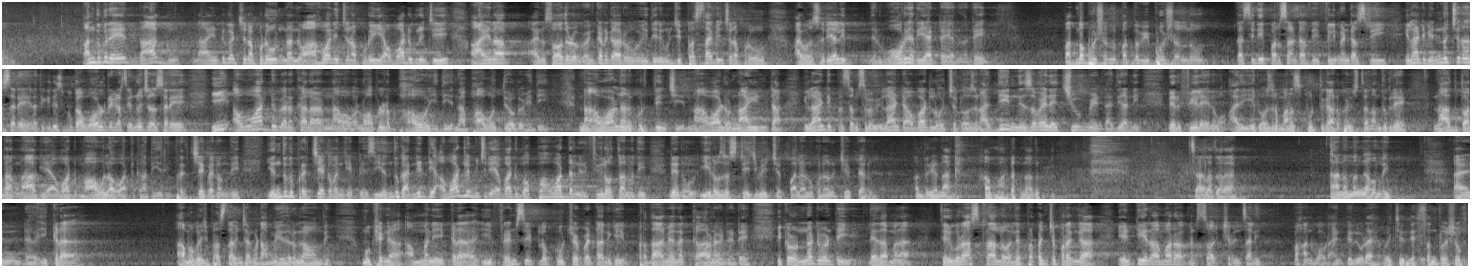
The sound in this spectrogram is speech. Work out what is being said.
అందుకనే నాకు నా ఇంటికి వచ్చినప్పుడు నన్ను ఆహ్వానించినప్పుడు ఈ అవార్డు గురించి ఆయన ఆయన సోదరుడు వెంకట్ గారు దీని గురించి ప్రస్తావించినప్పుడు ఐ వాజ్ రియల్లీ నేను ఓవర్గా రియాక్ట్ అయ్యాను. అంటే పద్మభూషణ్లు Padma విభూషణ్లు the cine personality of the film industry ఇలాంటివి ఎన్ని వచ్చినా సరే లేకపోతే Guinness book of world records ఎన్ని వచ్చినా సరే ఈ అవార్డు వెనకాల నా లోపల ఉన్న భావం ఇది నా భావోద్యోగం ఇది. నా వాళ్ళు నన్ను గుర్తించి నా వాళ్ళు నా ఇంట ఇలాంటి ప్రశంసలు ఇలాంటి అవార్డులు వచ్చిన రోజున అది నిజమైన అచీవ్మెంట్ అది అని నేను ఫీల్ అయ్యాను. అది ఈ రోజున మనస్ఫూర్తిగా అనుభవిస్తాను. అందుకనే నాకుతో నాకు ఈ అవార్డు మామూలు అవార్డు కాదు ఇది ప్రత్యేకమైన ఉంది ఎందుకు ప్రత్యేకం అని చెప్పేసి ఎందుకు అన్నిటి అవార్డులు మించిన అవార్డు గొప్ప అవార్డు నేను ఫీల్ అవుతాను అన్నది నేను ఈ రోజు స్టేజ్ మీద చెప్పాలనుకున్నాను చెప్పాను. అందుకే నాకు ఆ మాట అన్నాను చాలా చాలా ఆనందంగా ఉంది. అండ్ uh, ఇక్కడ అమ్మ గురించి ప్రస్తావించాను కూడా అమ్మ ఎదురుగా ఉంది. ముఖ్యంగా అమ్మని ఇక్కడ ఈ ఫ్రంట్ సీట్లో కూర్చోపెట్టడానికి ప్రధానమైన కారణం ఏంటంటే ఇక్కడ ఉన్నటువంటి లేదా మన తెలుగు రాష్ట్రాల్లో లేదా ప్రపంచపరంగా ఎన్టీ రామారావు సారీ క్షమించాలి. మహానుభావుడు. ఆయన పేరు కూడా వచ్చింది. సంతోషం.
